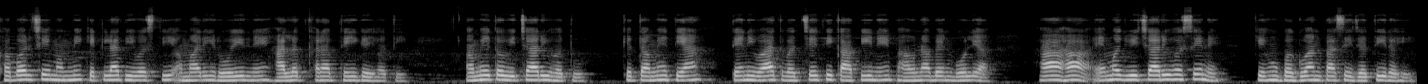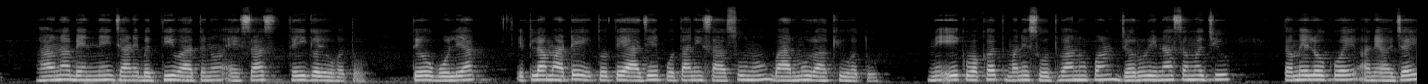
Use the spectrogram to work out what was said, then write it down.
ખબર છે, મમ્મી, કેટલા દિવસથી અમારી રોઈને હાલત ખરાબ થઈ ગઈ હતી. અમે તો વિચાર્યું હતું કે તમે ત્યાં તેની વાત વચ્ચેથી કાપીને ભાવનાબેન બોલ્યા, હા હા, એમ જ વિચાર્યું હશે ને કે હું ભગવાન પાસે જતી રહી. ભાવનાબેનને જાણે બધી વાતનો અહેસાસ થઈ ગયો હતો. તેઓ બોલ્યા, એટલા માટે તો તે આજે પોતાની સાસુનું બારમું રાખ્યું હતું ને એક વખત મને શોધવાનું પણ જરૂરી ના સમજ્યું. તમે લોકોએ અને અજય,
